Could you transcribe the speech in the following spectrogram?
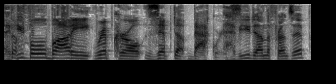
have the you- full body rip curl zipped up backwards. Have you done the front zip?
